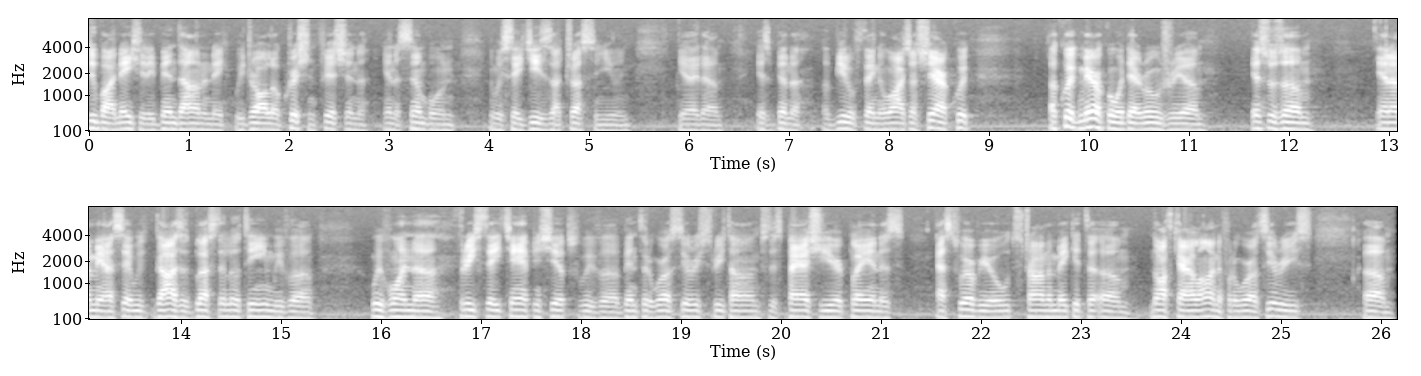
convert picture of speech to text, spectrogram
do by nature. They bend down and they we draw a little Christian fish in a in a symbol, and, and we say, Jesus, I trust in you. And yeah, it, uh, it's been a, a, beautiful thing to watch. I share a quick a quick miracle with that rosary. Uh, this was um, and I mean I said we God has blessed the little team. We've uh, we've won uh, three state championships. We've uh, been to the World Series three times this past year, playing as as 12 year olds, trying to make it to um, North Carolina for the World Series. Um,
